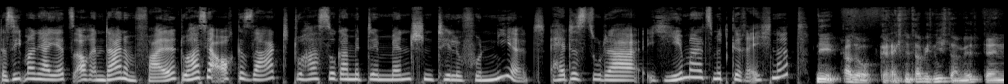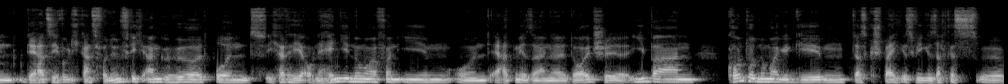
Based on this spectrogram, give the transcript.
Das sieht man ja jetzt auch in deinem Fall. Du hast ja auch gesagt, du hast sogar mit dem Menschen telefoniert. Hättest du da jemals mit gerechnet? Nee, also gerechnet habe ich nicht damit, denn der hat sich wirklich ganz vernünftig angehört und ich hatte ja auch eine Handynummer von ihm und er hat mir seine deutsche IBAN Kontonummer gegeben. Das Gespräch ist, wie gesagt, das äh,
